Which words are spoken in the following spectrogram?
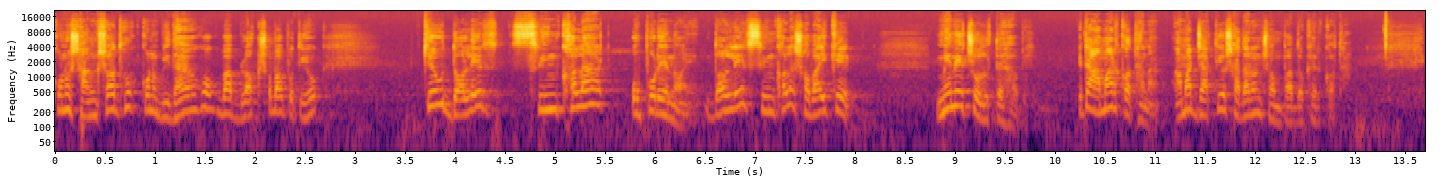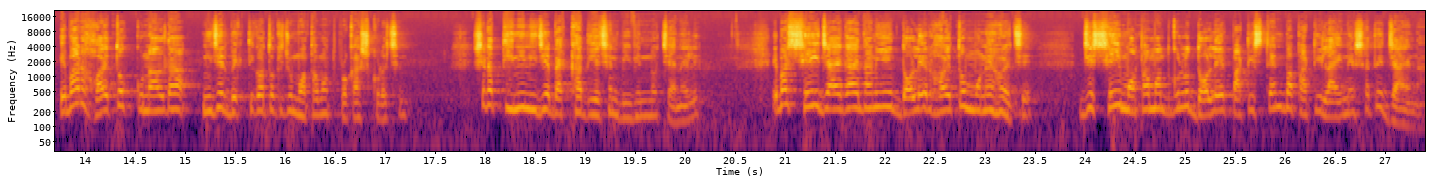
কোনো সাংসদ হোক, কোনো বিধায়ক হোক বা ব্লক সভাপতি হোক, কেউ দলের শৃঙ্খলার ওপরে নয়। দলের শৃঙ্খলা সবাইকে মেনে চলতে হবে। এটা আমার কথা না আমার জাতীয় সাধারণ সম্পাদকের কথা। এবার হয়তো কুণালদা নিজের ব্যক্তিগত কিছু মতামত প্রকাশ করেছেন। সেটা তিনি নিজে ব্যাখ্যা দিয়েছেন বিভিন্ন চ্যানেলে। এবার সেই জায়গায় দাঁড়িয়ে দলের হয়তো মনে হয়েছে যে সেই মতামতগুলো দলের পার্টি স্ট্যান্ড বা পার্টি লাইনের সাথে যায় না।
